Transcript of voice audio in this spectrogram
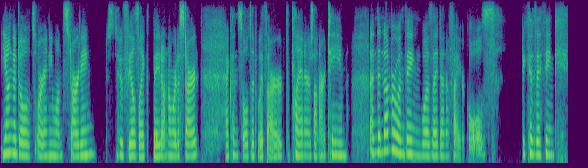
young adults or anyone starting who feels like they don't know where to start. I consulted with our the planners on our team. And the number one thing was identify your goals. Because I think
